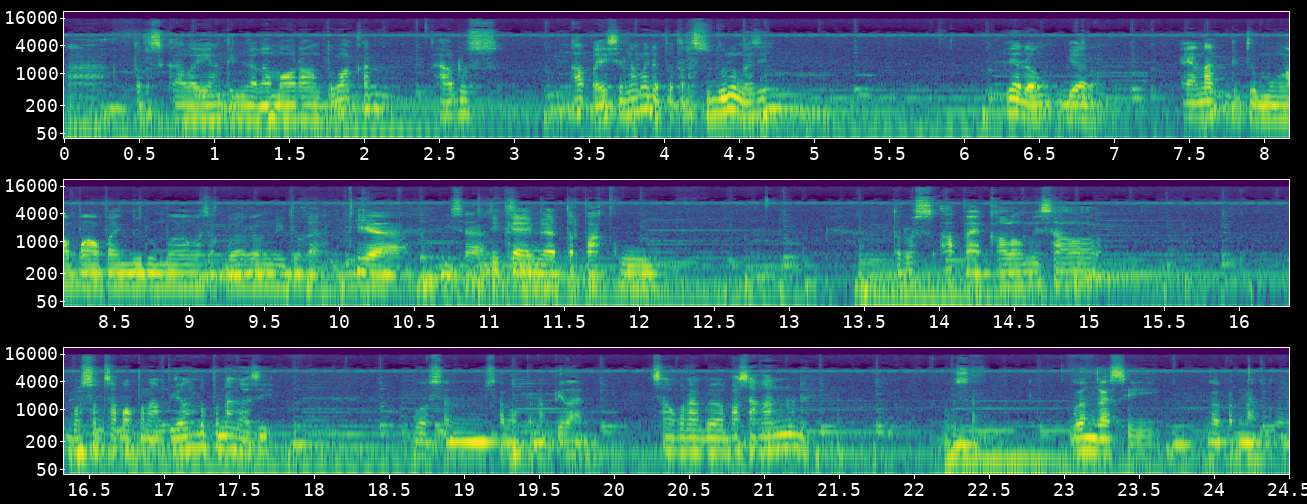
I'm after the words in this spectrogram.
nah, terus kalau yang tinggal sama orang tua kan harus apa ya istilahnya dapat restu dulu gak sih? Iya dong biar enak gitu mau ngapa-ngapain di rumah masak bareng gitu kan. Iya bisa jadi kayak nggak terpaku. Terus apa ya kalau misal bosan sama penampilan lu pernah nggak sih? Bosan sama penampilan? Sama penampilan pasangan lu deh. Bosan gue enggak sih nggak pernah gue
